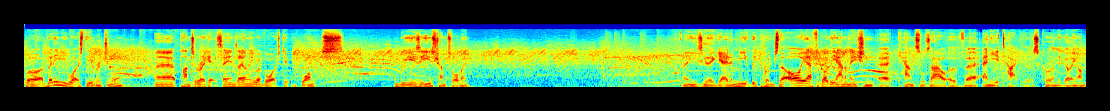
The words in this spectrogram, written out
But have any of you watched the original uh, Plan to Eradicate Saiyans? I only ever watched it once. But he's, transforming. I think he's going to get an immediately punched. That oh yeah, I forgot the animation uh, cancels out of uh, any attack that's currently going on.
